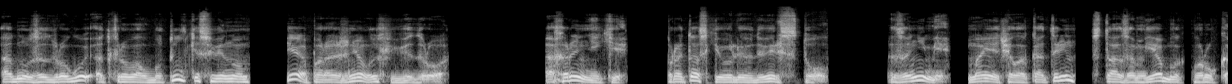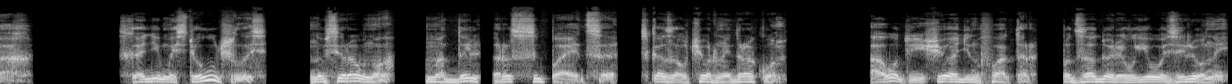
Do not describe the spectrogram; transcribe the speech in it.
одну за другой открывал бутылки с вином и опорожнял их в ведро. Охранники протаскивали в дверь стол. За ними маячила Катрин с тазом яблок в руках. Сходимость улучшилась, но все равно модель рассыпается, сказал черный дракон. А вот еще один фактор, подзадорил его зеленый,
